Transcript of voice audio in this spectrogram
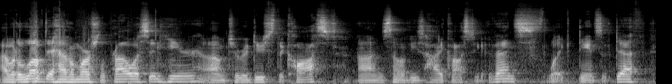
I would have loved to have a martial prowess in here um, to reduce the cost on some of these high costing events like Dance of Death,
